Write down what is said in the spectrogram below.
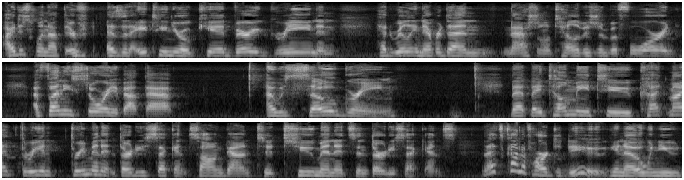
I just went out there as an 18 year old kid, very green, and had really never done national television before. And a funny story about that, I was so green that they tell me to cut my three three minute and 30 second song down to two minutes and 30 seconds. And that's kind of hard to do, you know, when you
